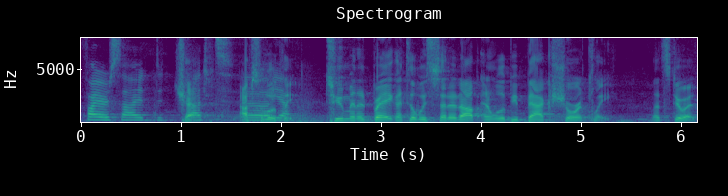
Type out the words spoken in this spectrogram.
fireside Chat. chat. uh, Absolutely. yeah. Two minute break until we set it up, and we'll be back shortly. Let's do it.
